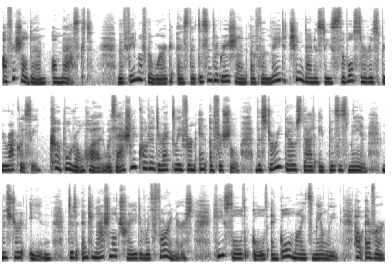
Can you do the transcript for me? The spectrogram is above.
officialdom unmasked. The theme of the work is the disintegration of the late Qing dynasty's civil service bureaucracy. 刻不容缓 was actually quoted directly from an official. The story goes that a businessman, Mr. Yin, did international trade with foreigners. He sold gold and gold mines mainly. However,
